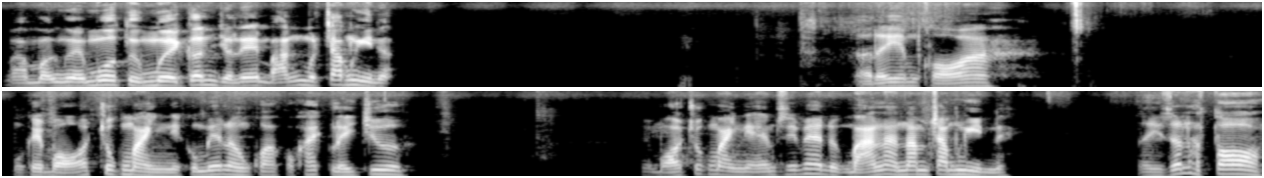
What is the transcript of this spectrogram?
Và mọi người mua từ 10 cân trở lên bán 100.000 ạ. Ở đây em có à, một cái bó trúc mành thì không biết là hôm qua có khách lấy chưa? Cái bó trúc mành này em xin phép được bán là 500 nghìn này. Đây rất là to.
